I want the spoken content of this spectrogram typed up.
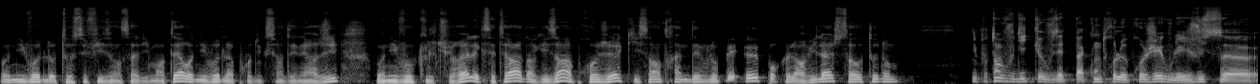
au niveau de l'autosuffisance alimentaire, au niveau de la production d'énergie, au niveau culturel, etc. Donc ils ont un projet qu'ils sont en train de développer eux pour que leur village soit autonome. Et pourtant, vous dites que vous n'êtes pas contre le projet, vous voulez juste euh,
